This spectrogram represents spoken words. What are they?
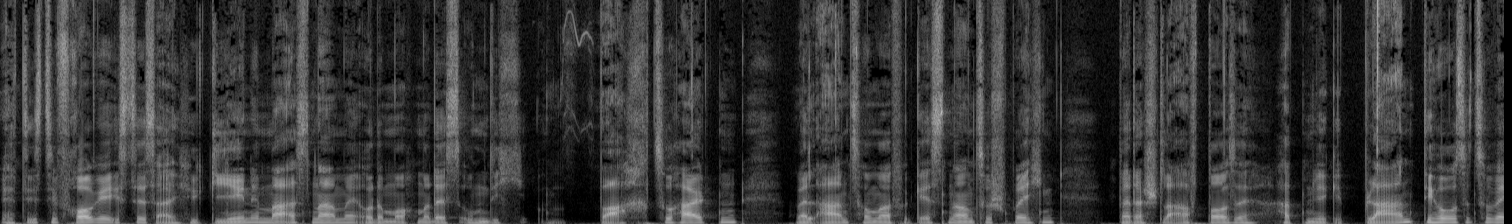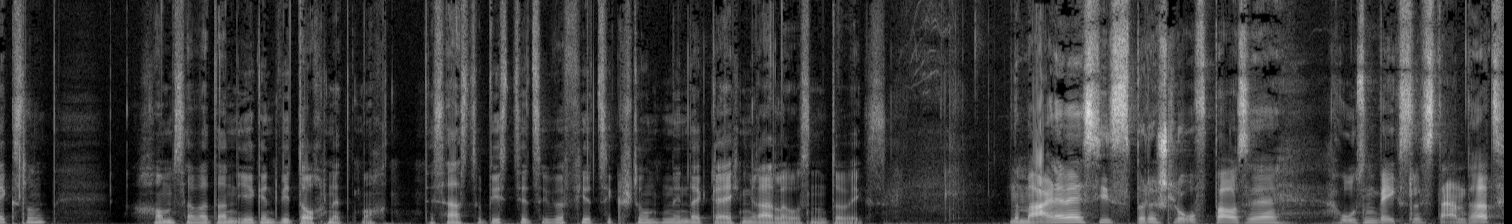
Jetzt ist die Frage, ist das eine Hygienemaßnahme oder machen wir das, um dich wach zu halten? Weil eins haben wir vergessen anzusprechen. Bei der Schlafpause hatten wir geplant, die Hose zu wechseln, haben es aber dann irgendwie doch nicht gemacht. Das heißt, du bist jetzt über 40 Stunden in der gleichen Radlhosen unterwegs. Normalerweise ist bei der Schlafpause Hosenwechsel Standard.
